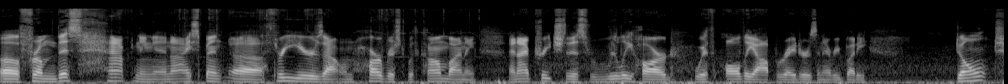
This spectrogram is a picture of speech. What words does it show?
uh, from this happening. And I spent uh, three years out on harvest with combining, and I preached this really hard with all the operators and everybody. Don't,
